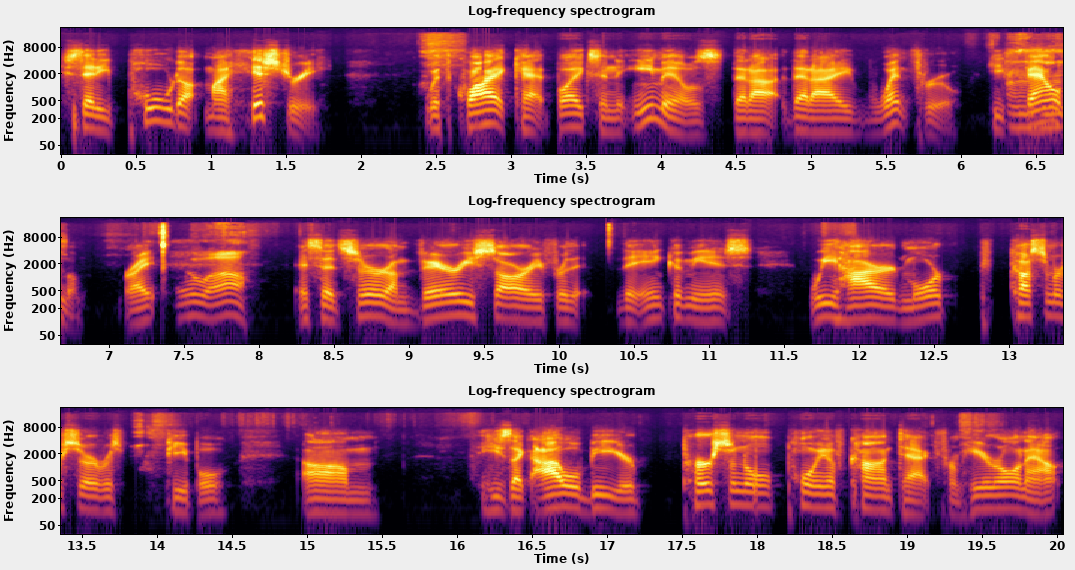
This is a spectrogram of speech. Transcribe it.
he said he pulled up my history with QuietKat bikes and the emails that I that I went through. He Mhm. found them, right? Oh wow. It said, Sir, I'm very sorry for the, the inconvenience. We hired more customer service people. Um, he's like, I will be your personal point of contact from here on out.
